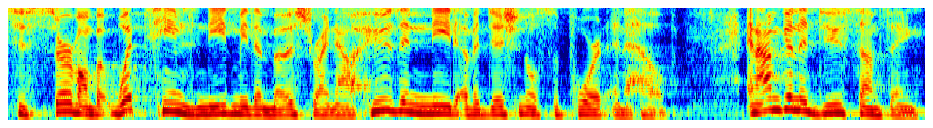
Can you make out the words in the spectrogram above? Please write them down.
to serve on, but what teams need me the most right now? Who's in need of additional support and help? And I'm gonna do something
